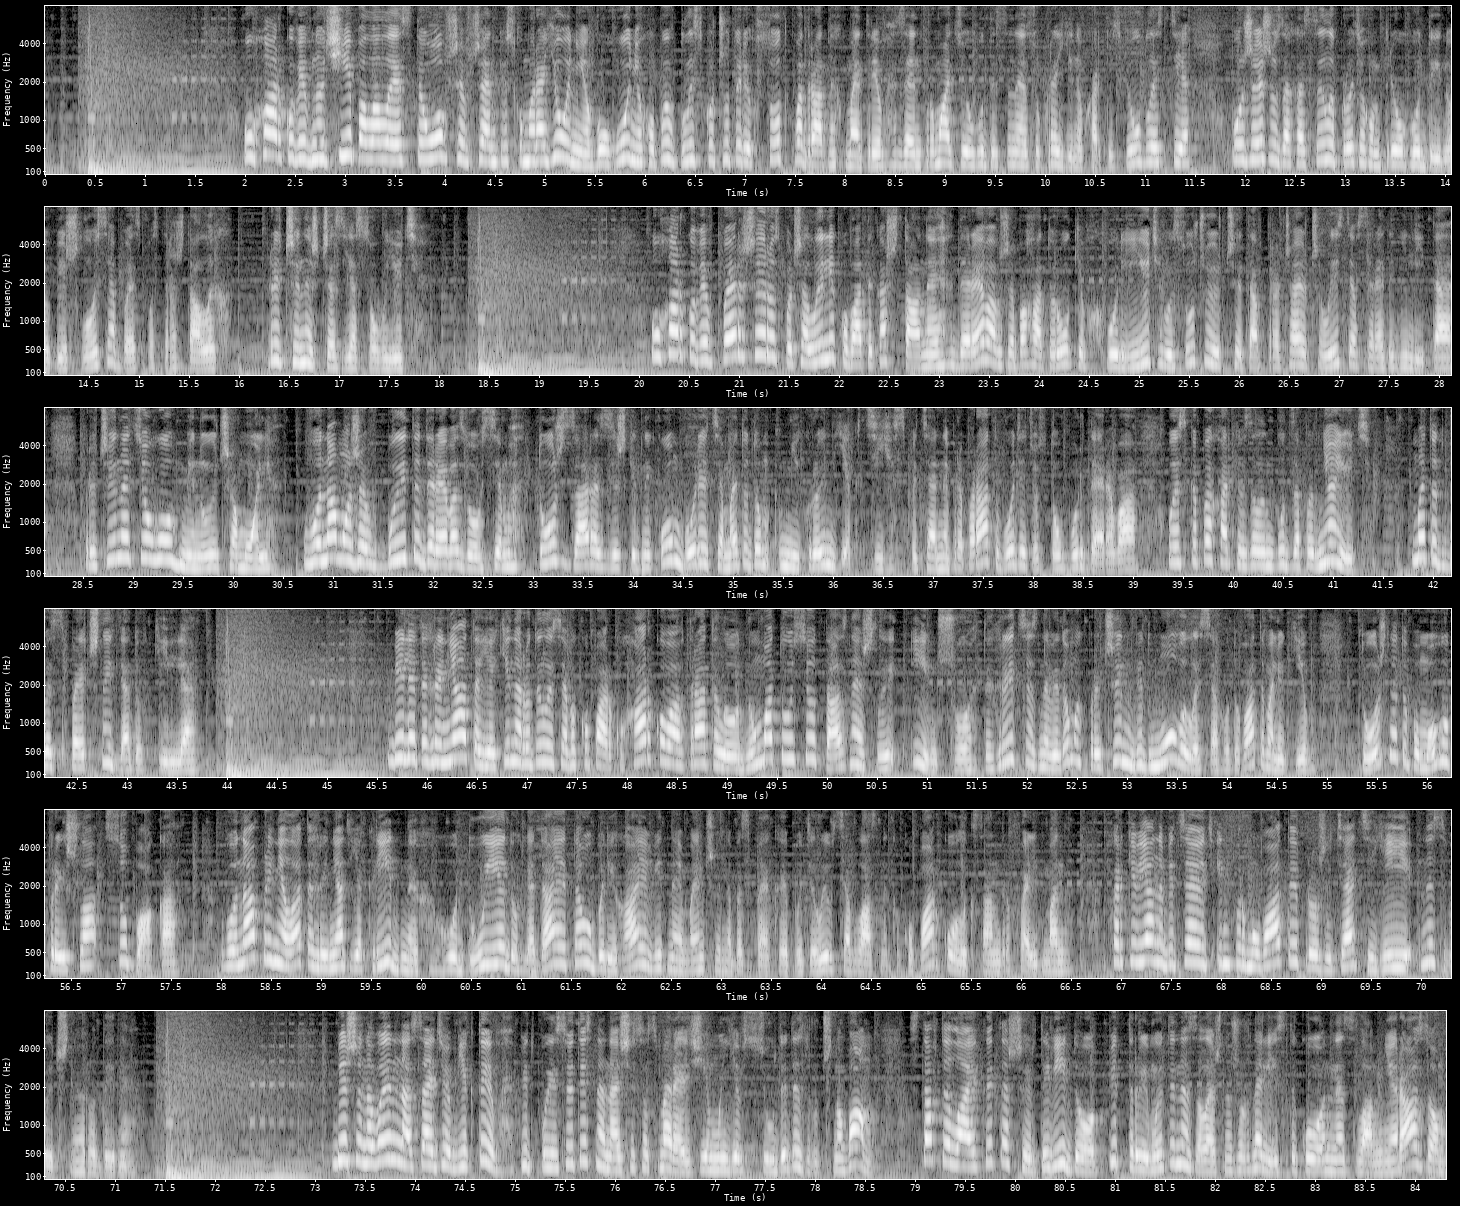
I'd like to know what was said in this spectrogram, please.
У Харкові вночі палали СТО в Шевченківському районі. Вогонь охопив близько 400 квадратних метрів. За інформацією ГУ ДСНС України в Харківській області, пожежу загасили протягом трьох годин. Обійшлося без постраждалих. Причини ще з'ясовують. У Харкові вперше розпочали лікувати каштани. Дерева вже багато років хворіють, висушуючи та втрачаючи листя всередині літа. Причина цього мінуюча моль. Вона може вбити дерева зовсім. Тож зараз зі шкідником борються методом мікроін'єкцій. Спеціальний препарат вводять у стовбур дерева. У СКП Харків Зеленбуд запевняють, метод безпечний для довкілля. Біля тигренята, які народилися в екопарку Харкова, втратили одну матусю та знайшли іншу. Тигриця з невідомих причин відмовилася годувати малюків. Тож на допомогу прийшла собака. Вона прийняла тигренят як рідних, годує, доглядає та оберігає від найменшої небезпеки. Поділився власник екопарку Олександр Фельдман. Харків'ян обіцяють інформувати про життя цієї незвичної родини. Більше новин на сайті Об'єктив. Підписуйтесь на наші соцмережі. Ми є всюди, де зручно вам. Ставте лайки та ширте відео. Підтримуйте незалежну журналістику. Незламні разом.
